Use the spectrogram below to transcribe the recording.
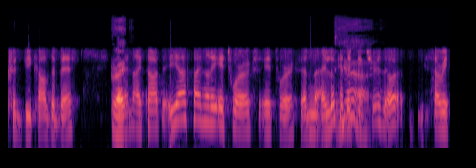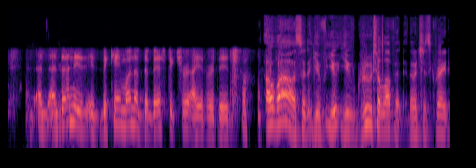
could be called the best, Right. And I thought, yeah, finally it works, it works. And I look at yeah. the pictures. Oh, sorry, and and then it, it became one of the best picture I ever did. oh wow! So you you you grew to love it, which is great.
